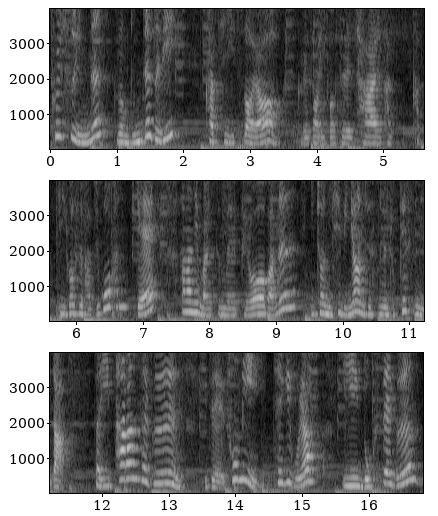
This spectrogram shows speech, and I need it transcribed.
풀 수 있는 그런 문제들이 같이 있어요. 그래서 이것을 잘 가, 가- 이것을 가지고 함께 하나님 말씀을 배워가는 2022년 됐으면 좋겠습니다. 자, 이 파란색은 이제 소미 책이고요. 이 녹색은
